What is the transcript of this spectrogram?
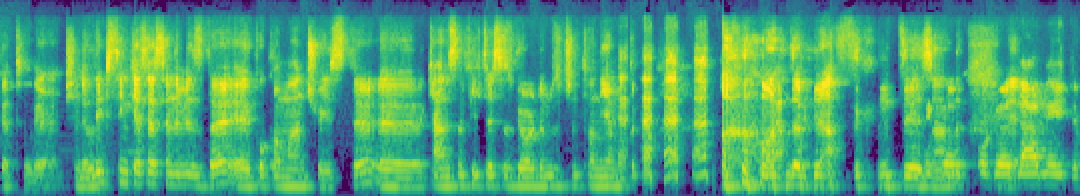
Katılıyorum. Şimdi Lip Sync SSN'imizde e, Coco Manchuis'ti. E, kendisini filtresiz gördüğümüz için tanıyamadık. Orada biraz sıkıntı O, yaşandı. göz- o gözler neydi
